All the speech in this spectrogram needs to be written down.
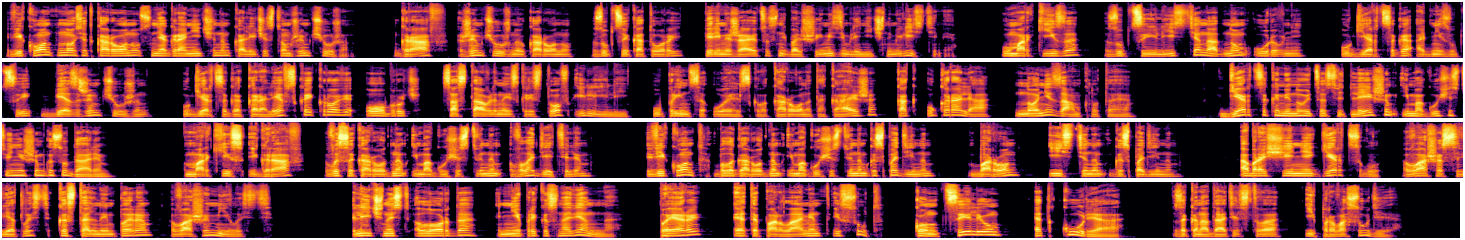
Виконт носит корону с неограниченным количеством жемчужин. Граф — жемчужную корону, зубцы которой перемежаются с небольшими земляничными листьями. У маркиза зубцы и листья на одном уровне, у герцога одни зубцы без жемчужин, у герцога королевской крови обруч, составленный из крестов и лилий, у принца Уэльского корона такая же, как у короля, но не замкнутая. Герцог именуется светлейшим и могущественнейшим государем. Маркиз и граф — высокородным и могущественным владетелем. Виконт — благородным и могущественным господином. Барон — истинным господином. Обращение к герцогу — ваша светлость, к остальным пэрам — ваша милость. Личность лорда неприкосновенна. Пэры — это парламент и суд. Концилиум — это курия, законодательство и правосудие.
